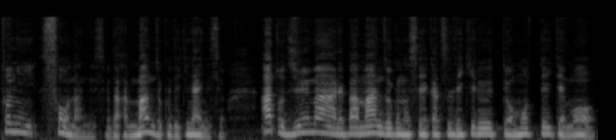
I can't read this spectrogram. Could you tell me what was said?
当にそうなんですよ。だから満足できないんですよ。あと10万あれば満足の生活できるって思っていても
